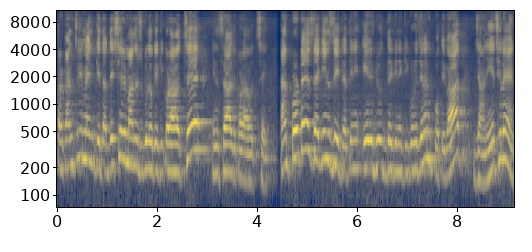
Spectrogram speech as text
তার কান্ট্রিমেনকে তার দেশের মানুষগুলোকে কি করা হচ্ছে? ইনসাল্ট করা হচ্ছে। অ্যান্ড প্রোটেস্ট এগেনস্ট ইট তিনি এর বিরুদ্ধে তিনি কী করেছিলেন? প্রতিবাদ জানিয়েছিলেন।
